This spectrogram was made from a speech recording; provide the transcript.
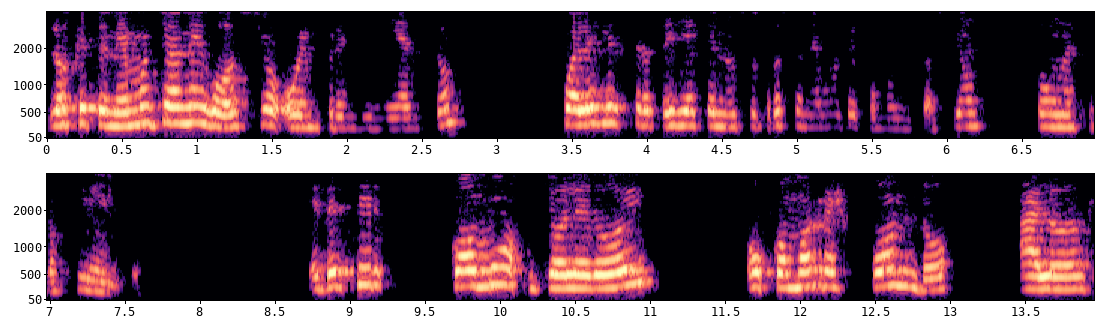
Los que tenemos ya negocio o emprendimiento, ¿cuál es la estrategia que nosotros tenemos de comunicación con nuestros clientes? Es decir, cómo yo le doy o cómo respondo a, los,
